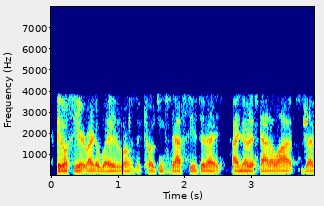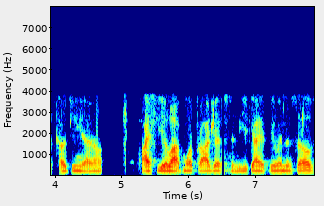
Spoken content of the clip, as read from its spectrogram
if they don't see it right away, as long as the coaching staff sees it. I I noticed that a lot since I've coaching. I don't I see a lot more progress than these guys doing themselves,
